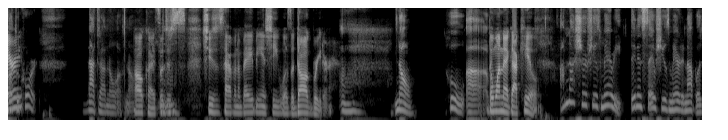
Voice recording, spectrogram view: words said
married? court. Not that I know of. No. Okay. So Mhm. just she's just having a baby and she was a dog breeder. Mm, no. Who? Uh, The one that got killed. I'm not sure if she was married. They didn't say if she was married or not, but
